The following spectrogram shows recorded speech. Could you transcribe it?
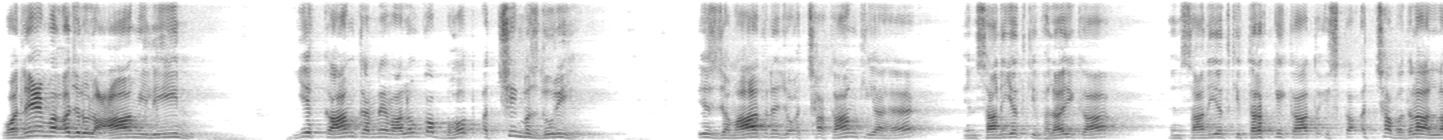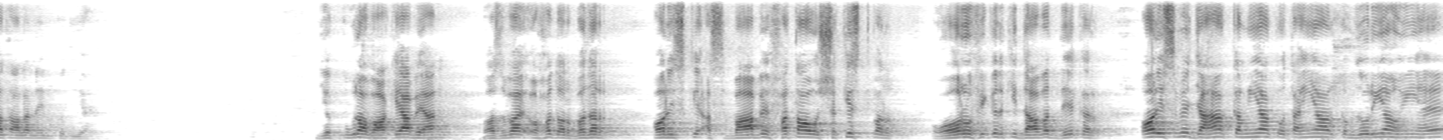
و نعم اجر العاملین یہ کام کرنے والوں کا بہت اچھی مزدوری ہے۔ اس جماعت نے جو اچھا کام کیا ہے انسانیت کی بھلائی کا، انسانیت کی ترقی کا تو اس کا اچھا بدلا اللہ تعالیٰ نے ان کو دیا ہے۔ یہ پورا واقعہ بیان وضبۂ عہد اور بدر اور اس کے اسباب فتح و شکست پر غور و فکر کی دعوت دے کر اور اس میں جہاں کمیاں، کوتاہیاں اور کمزوریاں ہوئی ہیں،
